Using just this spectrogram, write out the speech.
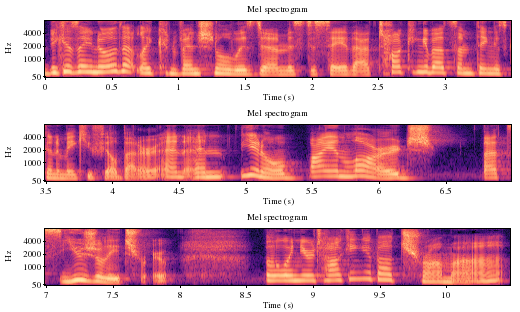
Because I know that like conventional wisdom is to say that talking about something is going to make you feel better. And and you know, by and large, that's usually true. But when you're talking about trauma,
